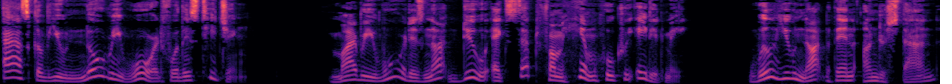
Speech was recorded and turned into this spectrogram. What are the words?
ask of you no reward for this teaching, My reward is not due except from him who created me. Will you not then understand?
